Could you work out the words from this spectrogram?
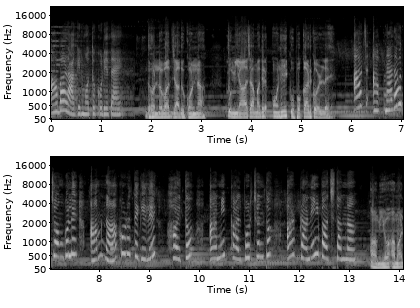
আবার আগের মতো করে দেয়। ধন্যবাদ জাদুকন্যা। তুমি আজ আমাদের অনেক উপকার করলে। আজ আপনারাও জঙ্গলে আম না করতে গেলে হয়তো আমি কাল পর্যন্ত আর প্রাণেই বাঁচতাম না। আমিও আমার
